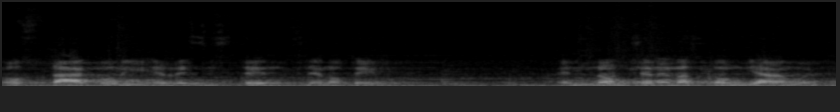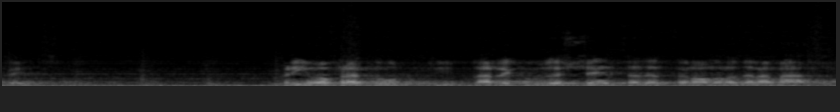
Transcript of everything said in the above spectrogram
ostacoli e resistenze notevoli e non ce ne nascondiamo il peso. Primo fra tutti la recrudescenza del fenomeno della mafia,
